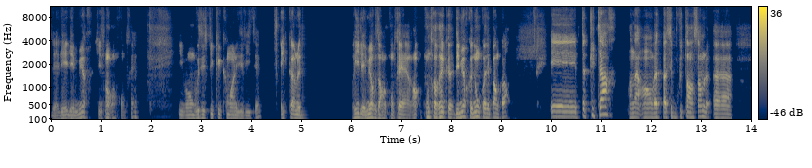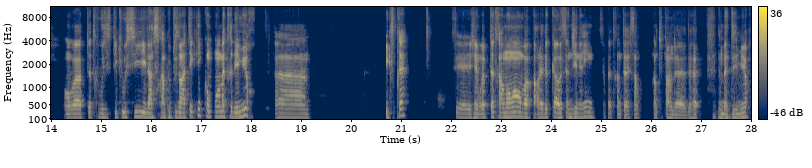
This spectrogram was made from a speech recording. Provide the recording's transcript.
les, murs qu'ils ont rencontrés. Ils vont vous expliquer comment les éviter. Et comme le les murs, vous en rencontrerez que des murs que nous, on connaît pas encore. Et peut-être plus tard, on, va passer beaucoup de temps ensemble. Euh, on va peut-être vous expliquer aussi, là, ce sera un peu plus dans la technique, comment mettre des murs euh, exprès. J'aimerais peut-être à un moment, on va parler de chaos engineering. Ça peut être intéressant quand tu parles de, mettre des murs.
